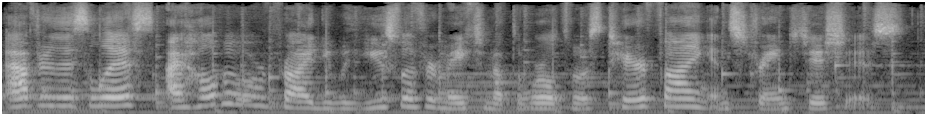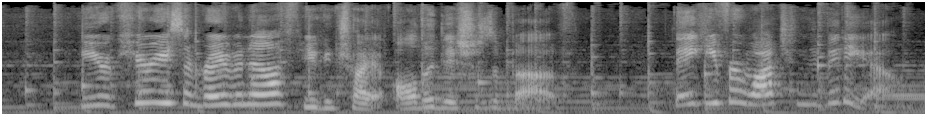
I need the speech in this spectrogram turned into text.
After this list, I hope it will provide you with useful information about the world's most terrifying and strange dishes. If you are curious and brave enough, you can try all the dishes above. Thank you for watching the video.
